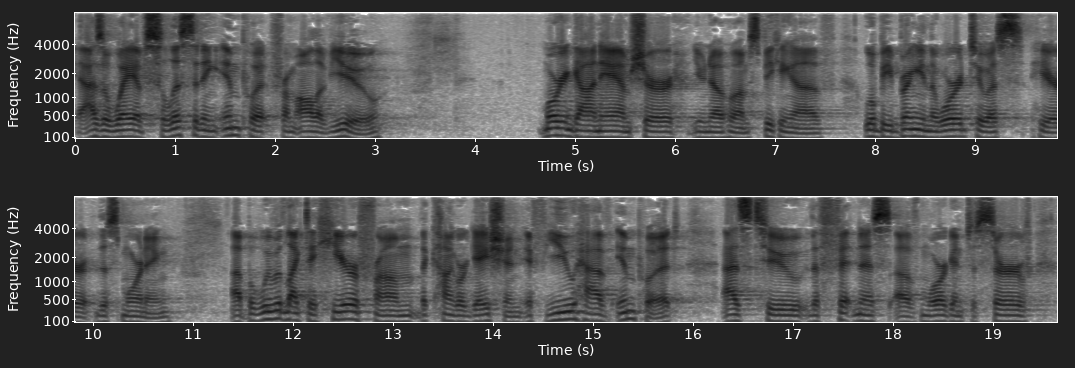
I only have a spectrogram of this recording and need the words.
as a way of soliciting input from all of you. Morgan Gagne, I'm sure you know who I'm speaking of, will be bringing the word to us here this morning. Uh, but we would like to hear from the congregation if you have input as to the fitness of Morgan to serve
